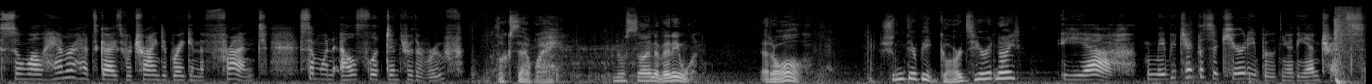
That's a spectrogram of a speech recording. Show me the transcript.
So while Hammerhead's guys were trying to break in the front, someone else slipped in through the roof? Looks that way. No sign of anyone. At all. Shouldn't there be guards here at night? Yeah, maybe check the security booth near the entrance.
